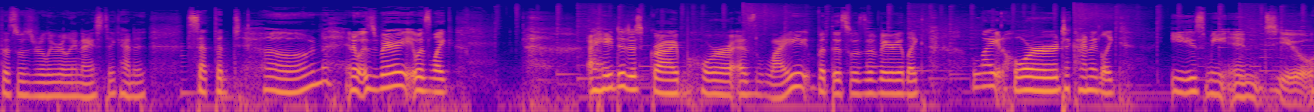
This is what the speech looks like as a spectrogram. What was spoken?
this was really, really nice to kind of set the tone. And it was very, it was like, I hate to describe horror as light, but this was a very like light horror to kind of like ease me into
